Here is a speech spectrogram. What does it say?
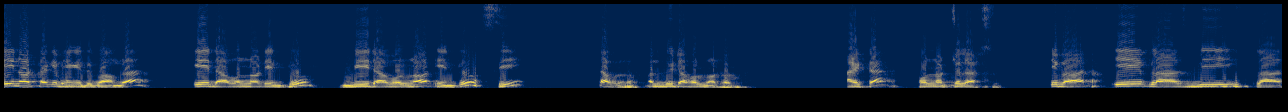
এই নটটাকে ভেঙে দেবো আমরা A double not into B double not into C double not মানে দুইটা হোল নট হবে। আরেকটা হোল নট চলে আসছে। এবার A plus B plus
